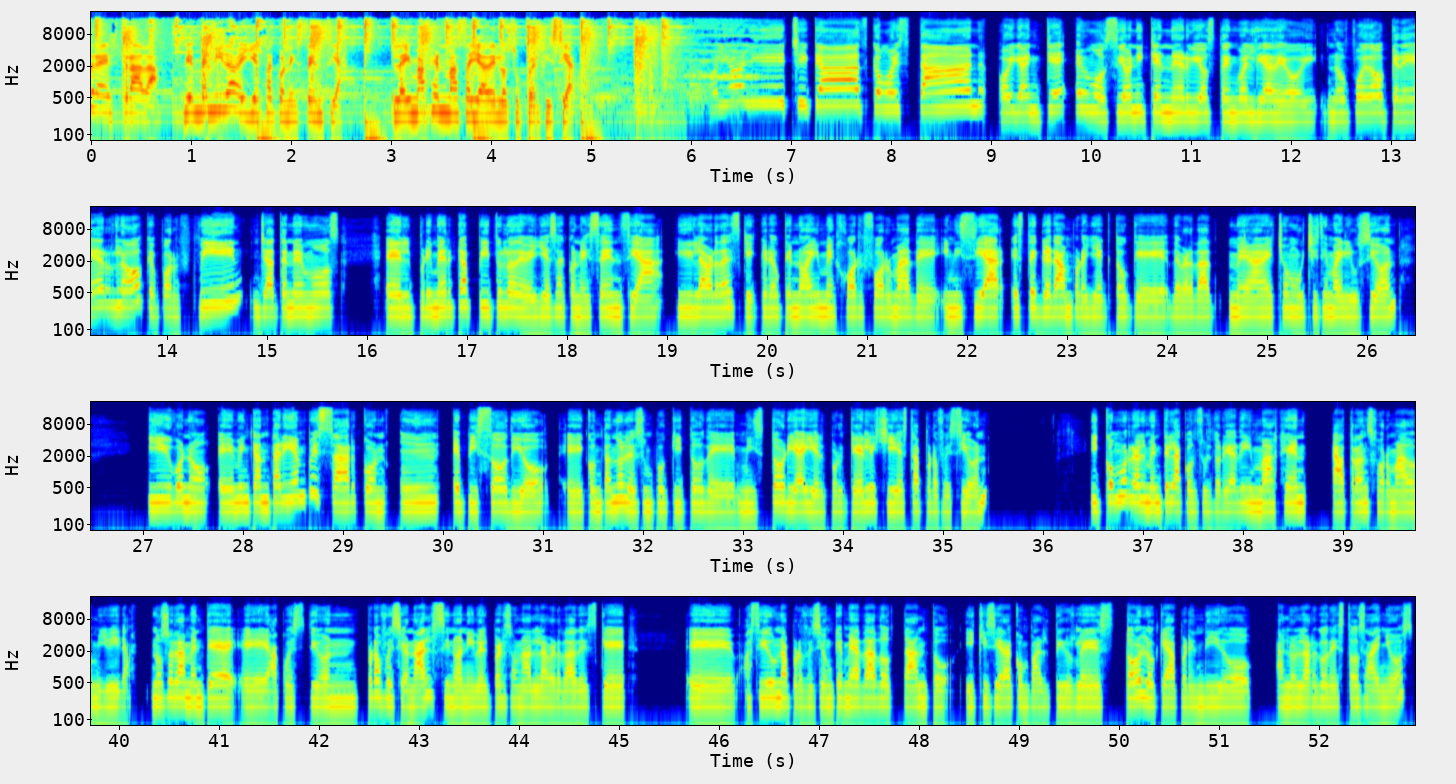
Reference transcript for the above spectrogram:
Andrea Estrada. Bienvenida a Belleza con Esencia, la imagen más allá de lo superficial. Hola, hola, chicas, ¿cómo están? Oigan, qué emoción y qué nervios tengo el día de hoy. No puedo creerlo que por fin ya tenemos el primer capítulo de Belleza con Esencia y la verdad es que creo que no hay mejor forma de iniciar este gran proyecto que de verdad me ha hecho muchísima ilusión. Y bueno, eh, me encantaría empezar con un episodio eh, contándoles un poquito de mi historia y el por qué elegí esta profesión y cómo realmente la consultoría de imagen ha transformado mi vida. No solamente eh, a cuestión profesional, sino a nivel personal. La verdad es que ha sido una profesión que me ha dado tanto y quisiera compartirles todo lo que he aprendido a lo largo de estos años.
